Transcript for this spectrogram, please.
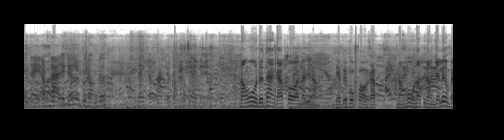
สิได้อำลาได้เด้อพี่น้องเด้อได้กับฝากกดไลค์กดแชร์เป็นกำลังใจให้ น้องหมู่เดินทางกลับก่อนนะพี่น้อง เดี๋ยวไปพบพ่อครับน้องหมู่เนาะพี่น้องอย่าลืมไป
